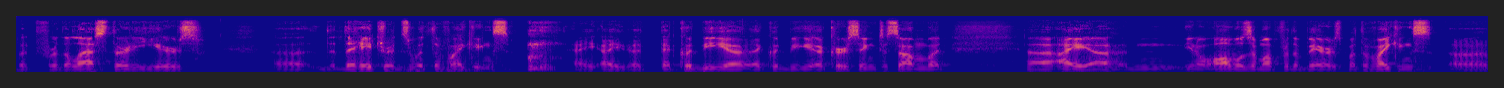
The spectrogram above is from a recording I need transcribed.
But for the last 30 years, uh, the, the hatreds with the Vikings, I, I uh, that could be uh, that could be uh, cursing to some, but uh, I, uh, you know, always am up for the Bears. But the Vikings uh,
